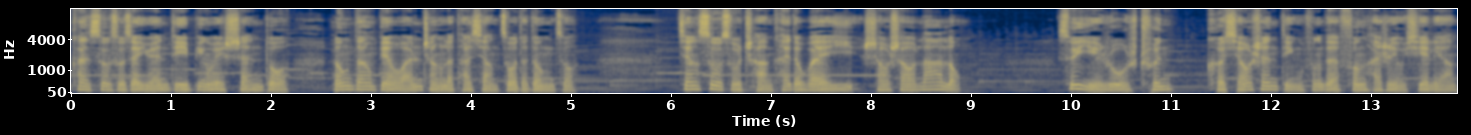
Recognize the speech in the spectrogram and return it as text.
看素素在原地并未闪躲，龙当便完成了他想做的动作，将素素敞开的外衣稍稍拉拢。虽已入春，可小山顶峰的风还是有些凉。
